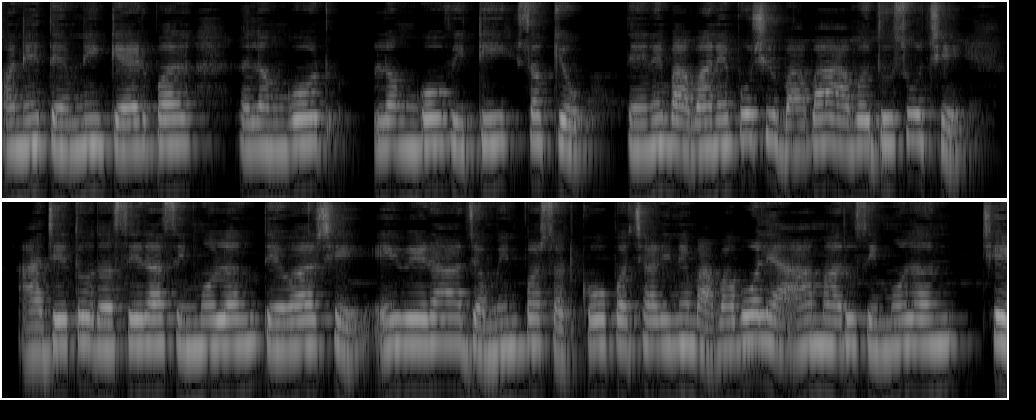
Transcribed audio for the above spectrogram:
અને તેમની કેડ પર લંગો વીંટી શક્યો. તેણે બાબાને પૂછ્યું, બાબા, આ બધું શું છે? આજે તો દશેરા સિમોલન તહેવાર છે. એ વેળા જમીન પર સટકો પછાડીને બાબા બોલ્યા, આ મારું સિમોલન છે.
